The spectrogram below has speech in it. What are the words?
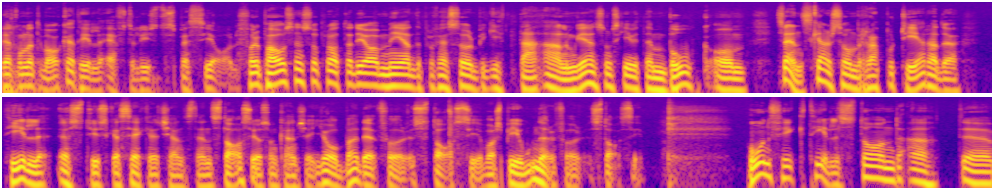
Välkomna tillbaka till Efterlyst special. Före pausen så pratade jag med professor Birgitta Almgren som skrivit en bok om svenskar som rapporterade till östtyska säkerhetstjänsten Stasi och som kanske jobbade för Stasi, var spioner för Stasi. Hon fick tillstånd att eh,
